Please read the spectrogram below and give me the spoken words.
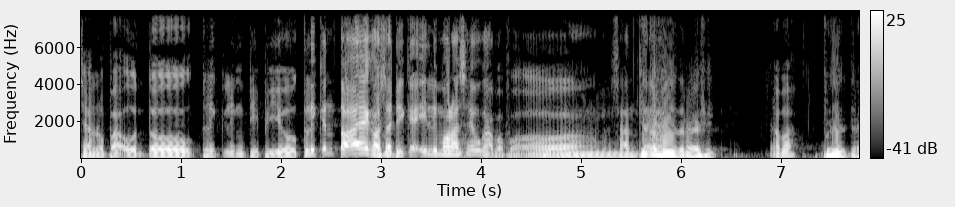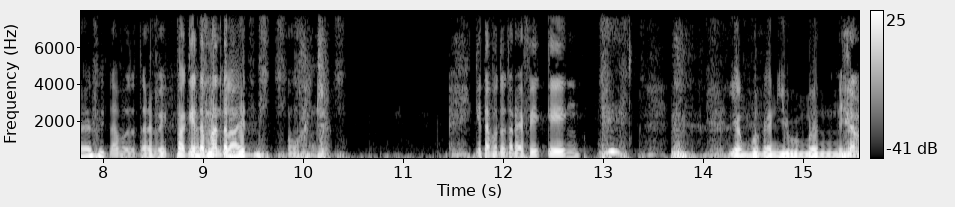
Jangan lupa untuk klik link di bio. Klik entok ae gak usah dikei 15.000 gak apa-apa. Hmm, Santai. Kita butuh traffic. Apa? Butuh traffic. Kita butuh traffic. Bagi Traffic teman-teman Waduh. Kita butuh trafficking. yang bukan human. Ya,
